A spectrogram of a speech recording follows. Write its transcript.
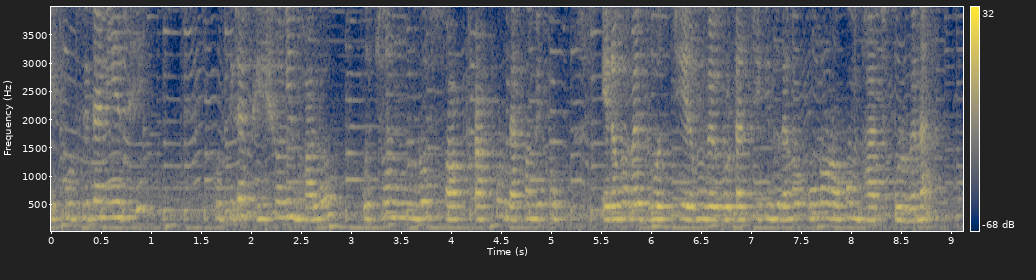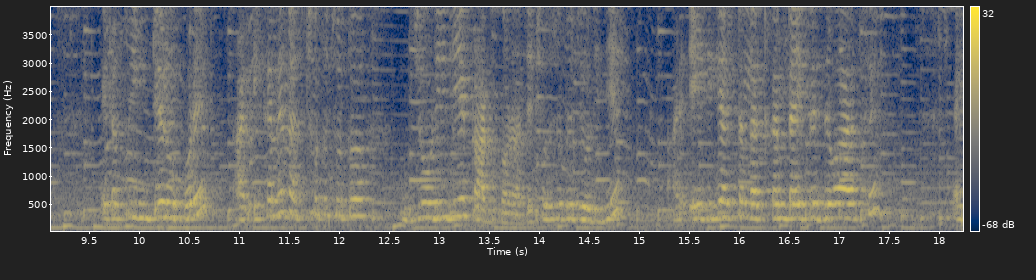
এই কুর্তিটা নিয়েছি। কুর্তিটা ভীষণই ভালো, প্রচণ্ড সফট কাপড়, দেখো আমি খুব এরমভাবে ধরছি, এরমভাবে গোটাচ্ছি, কিন্তু দেখো কোনো রকম ভাঁজ করবে না। এটা প্রিন্টের ওপরে আর এখানে না ছোট ছোট জড়ি দিয়ে কাজ করা আছে, ছোট ছোট জড়ি দিয়ে। আর এইদিকে একটা লাটকান টাইপের দেওয়া আছে, আর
